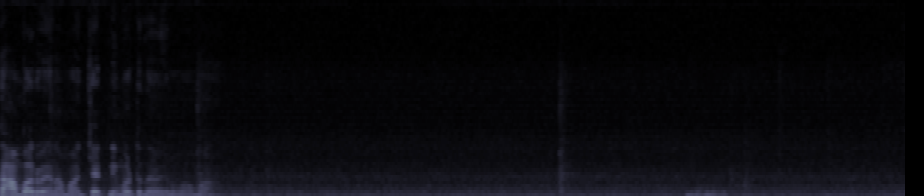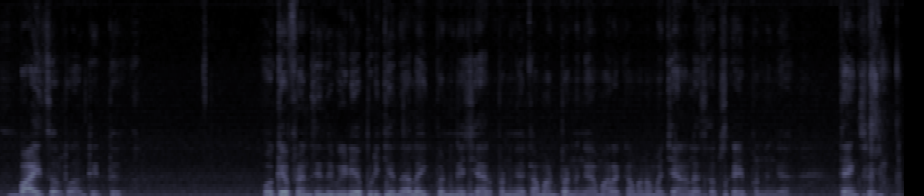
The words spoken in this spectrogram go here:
சாம்பார் வேணாமா சட்னி மட்டும்தான் வேணுமாம்மா. பாய் சொல்கிறான் டிட்டு. ஓகே ஃப்ரெண்ட்ஸ் இந்த வீடியோ பிடிச்சிருந்தால் லைக் பண்ணுங்கள் ஷேர் பண்ணுங்கள் கமெண்ட் பண்ணுங்கள் மறக்காமல் நம்ம சேனலை சப்ஸ்கிரைப் பண்ணுங்கள் தேங்க்ஸ் ஃப்ரெண்ட்ஸ்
